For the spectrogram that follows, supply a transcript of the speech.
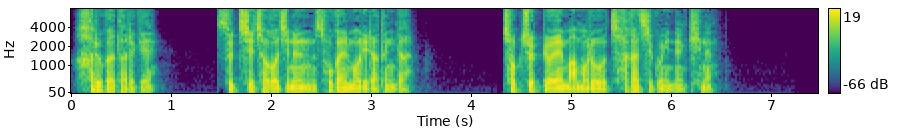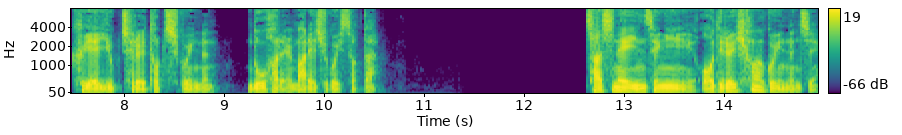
하루가 다르게 수치 적어지는 소갈머리라든가 척추뼈의 마모로 작아지고 있는 키는 그의 육체를 덮치고 있는 노화를 말해주고 있었다. 자신의 인생이 어디를 향하고 있는지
